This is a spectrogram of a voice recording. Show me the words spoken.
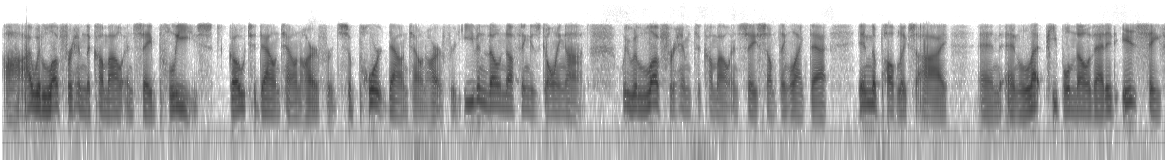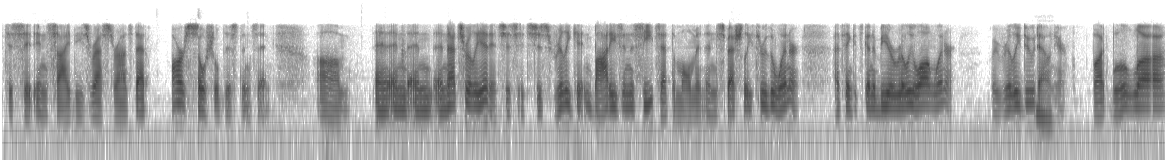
Uh, I would love for him to come out and say, please go to downtown Hartford, support downtown Hartford, even though nothing is going on. We would love for him to come out and say something like that in the public's eye and, and let people know that it is safe to sit inside these restaurants that are social distancing. Um, and, and and that's really it. It's just it's just really getting bodies in the seats at the moment, and especially through the winter. I think it's going to be a really long winter. We really do down here, but we'll uh,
